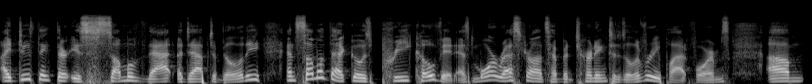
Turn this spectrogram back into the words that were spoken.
I do think there is some of that adaptability, and some of that goes pre COVID as more restaurants have been turning to delivery platforms, um,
